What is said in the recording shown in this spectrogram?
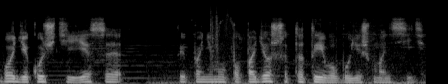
Бодик, учти, если ты по нему попадешь, это ты его будешь мансить.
